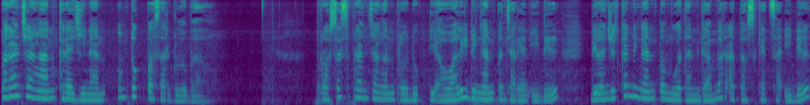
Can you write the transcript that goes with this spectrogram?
Perancangan kerajinan untuk pasar global. Proses perancangan produk diawali dengan pencarian ide, dilanjutkan dengan pembuatan gambar atau sketsa ide.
